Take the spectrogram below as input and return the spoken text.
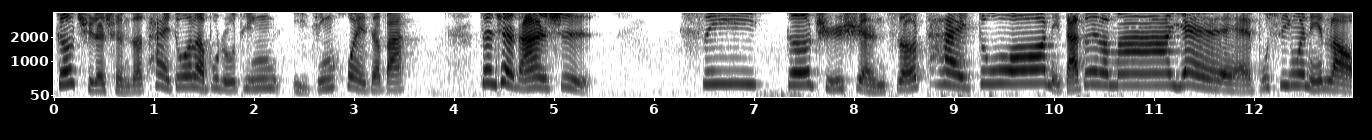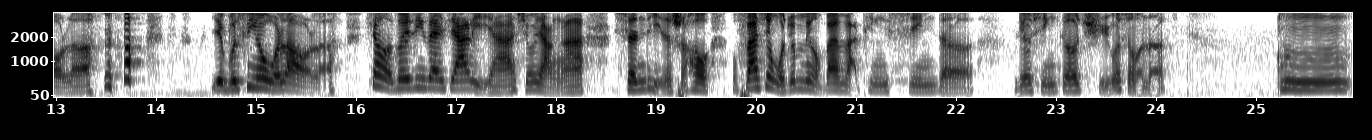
歌曲的选择太多了，不如听已经会的吧。正确答案是 C 歌曲选择太多。你答对了吗？耶、不是因为你老了。也不是因为我老了，像我最近在家里呀、啊、休养啊身体的时候，我发现我就没有办法听新的流行歌曲，为什么呢？嗯。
